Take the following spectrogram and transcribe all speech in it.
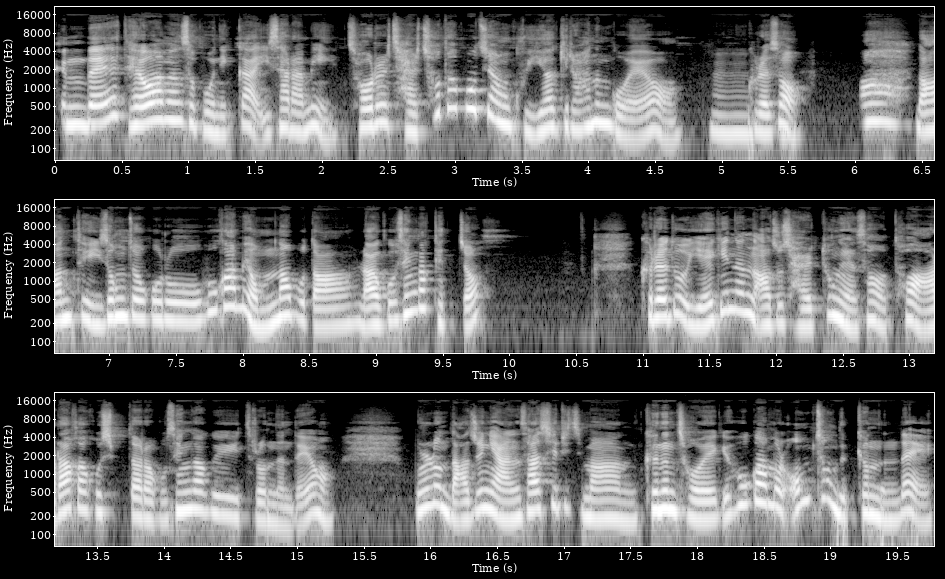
근데 대화하면서 보니까 이 사람이 저를 잘 쳐다보지 않고 이야기를 하는 거예요. 음. 그래서 '아 나한테 이성적으로 호감이 없나 보다.'라고 생각했죠. 그래도 얘기는 아주 잘 통해서 '더 알아가고 싶다.'라고 생각이 들었는데요. 물론 나중에 안 사실이지만 그는 저에게 호감을 엄청 느꼈는데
